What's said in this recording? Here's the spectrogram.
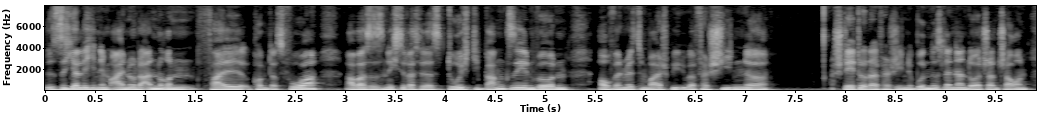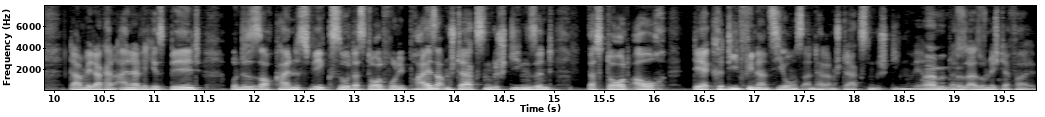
sicherlich in dem einen oder anderen Fall kommt das vor, aber es ist nicht so, dass wir das durch die Bank sehen würden, auch wenn wir zum Beispiel über verschiedene Städte oder verschiedene Bundesländer in Deutschland schauen, da haben wir da kein einheitliches Bild und es ist auch keineswegs so, dass dort, wo die Preise am stärksten gestiegen sind, dass dort auch der Kreditfinanzierungsanteil am stärksten gestiegen wäre. Ja, das ist also nicht der Fall.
